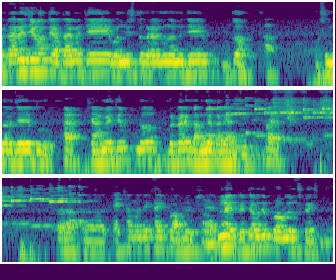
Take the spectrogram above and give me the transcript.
गटारे जे होते आता आम्ही ते बंदिस्त गटारे म्हणून आम्ही जे होतं हा. वसुंधराच्या यातून हा. ते आम्ही ते गटारे बांधण्यात आले इथे. बरं. तर अं, त्याच्यामध्ये काही प्रॉब्लेम्स आहेत? नाही त्याच्यामध्ये प्रॉब्लेम्स काहीच नाही.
